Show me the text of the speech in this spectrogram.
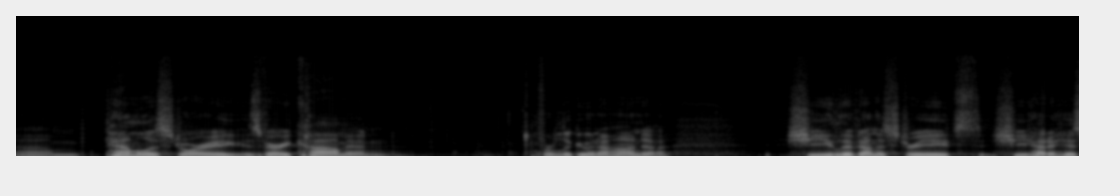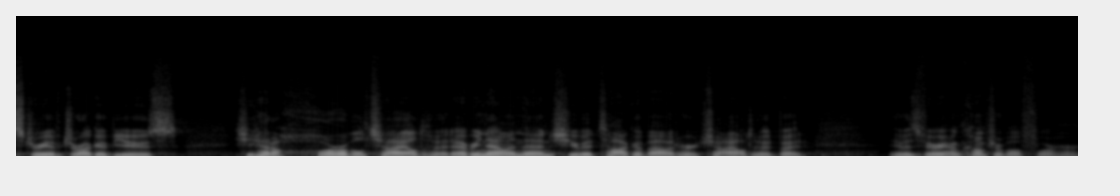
Um, Pamela's story is very common for Laguna Honda. She lived on the streets, she had a history of drug abuse, she had a horrible childhood. Every now and then she would talk about her childhood, but it was very uncomfortable for her.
